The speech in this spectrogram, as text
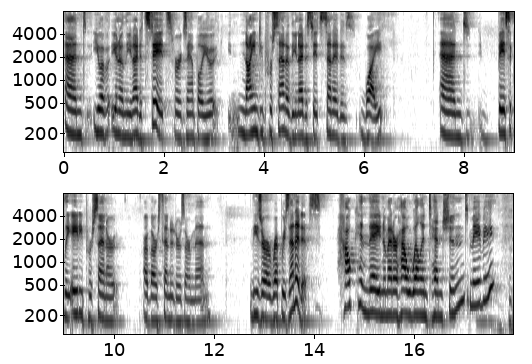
And you have, you know, in the United States, for example, you 90% of the United States Senate is white, and basically 80% are, of our senators are men. These are our representatives. How can they, no matter how well intentioned, maybe?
